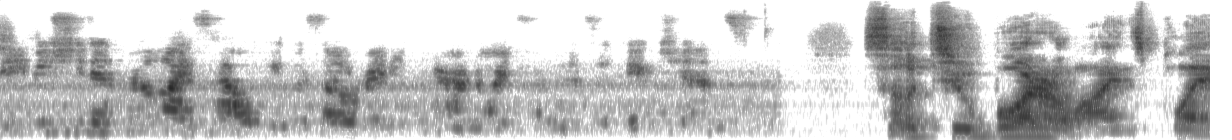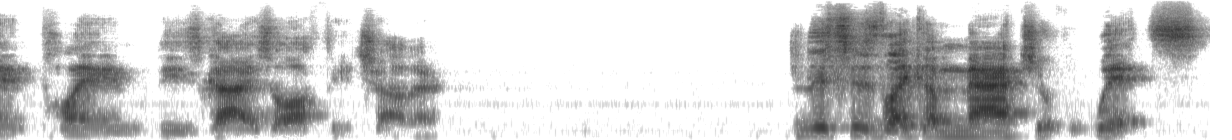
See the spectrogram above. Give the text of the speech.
Maybe she didn't realize how he was already paranoid from his addictions. So two borderlines playing playing these guys off each other. This is like a match of wits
